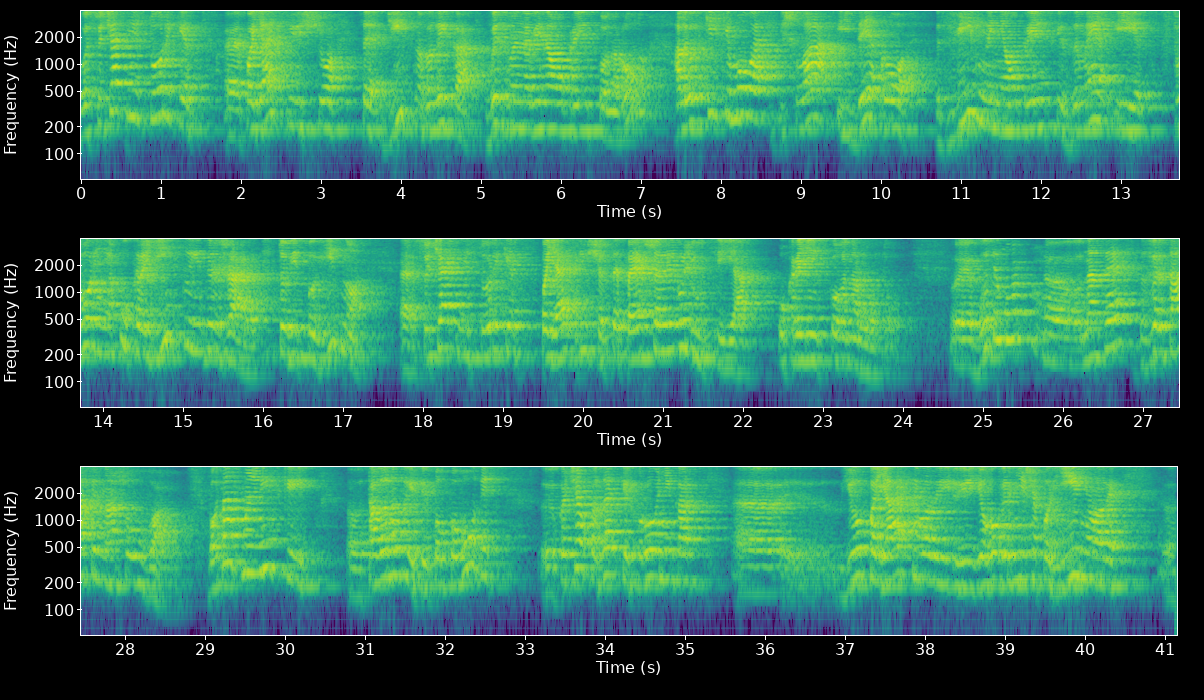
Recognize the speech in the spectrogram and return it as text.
Ось сучасні історики е, пояснюють, що це дійсно велика визвольна війна українського народу, але оскільки мова йшла і йде про звільнення українських земель і створення української держави, то відповідно е, сучасні історики пояснюють, що це перша революція українського народу. Е, Будемо е, на це звертати нашу увагу. Богдан Хмельницький е, талановитий полководець, хоча в козацьких хроніках його пояснювали, його вірніше порівнювали,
